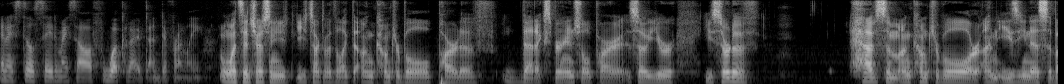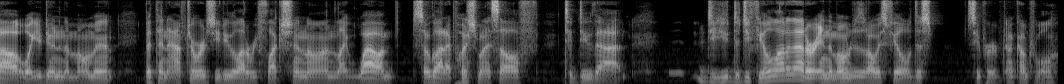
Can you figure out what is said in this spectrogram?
And I still say to myself, what could I have done differently? What's interesting, you, you talked about the, like the uncomfortable part of that experiential part. So you're, you sort of have some uncomfortable or uneasiness about what you're doing in the moment. But then afterwards, you do a lot of reflection on, like, wow, I'm so glad I pushed myself to do that. Do you did you feel a lot of that or in the moment does it always feel just super uncomfortable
